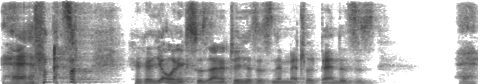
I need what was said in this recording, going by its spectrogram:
hä? Also, kann ich auch nichts zu sagen. Natürlich ist es eine Metal-Band. Es ist, hä?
